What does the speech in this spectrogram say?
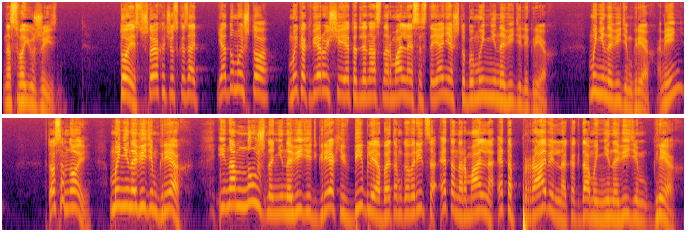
на свою жизнь. То есть, что я хочу сказать? Я думаю, что мы, как верующие, это для нас нормальное состояние, чтобы мы ненавидели грех. Мы ненавидим грех. Аминь? Кто со мной? Мы ненавидим грех. И нам нужно ненавидеть грех, и в Библии об этом говорится. Это нормально, это правильно, когда мы ненавидим грех.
